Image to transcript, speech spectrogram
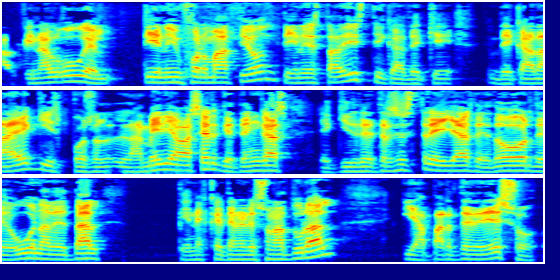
al final Google tiene información, tiene estadísticas de que de cada X, pues la media va a ser que tengas X de tres estrellas, de dos, de una, de tal. Tienes que tener eso natural. Y aparte de eso,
